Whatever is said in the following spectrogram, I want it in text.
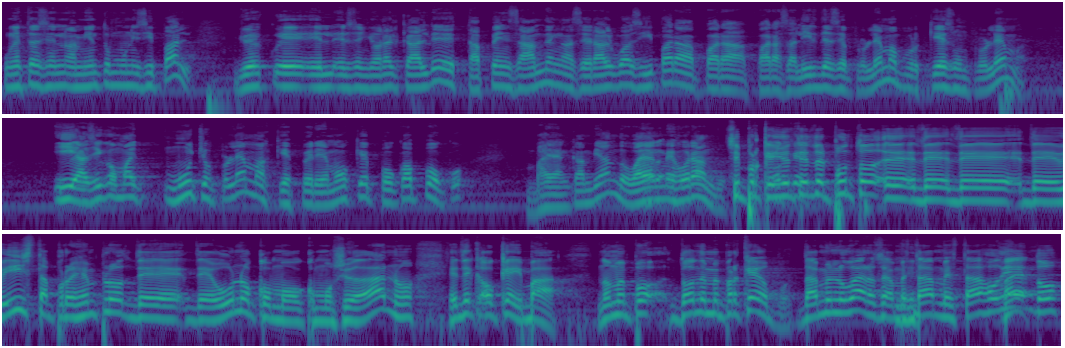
un estacionamiento municipal. Yo, es- eh, el, el señor alcalde está pensando en hacer algo así para, para, para salir de ese problema, porque es un problema. Y así como hay muchos problemas que esperemos que poco a poco vayan cambiando, vayan mejorando. Sí, porque yo entiendo el punto eh, de, de- de vista, por ejemplo, de, de uno como, como ciudadano. Es de que, ok, va, no me puedo- ¿dónde me parqueo? Pues? Dame un lugar, o sea, me está, me está jodiendo,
